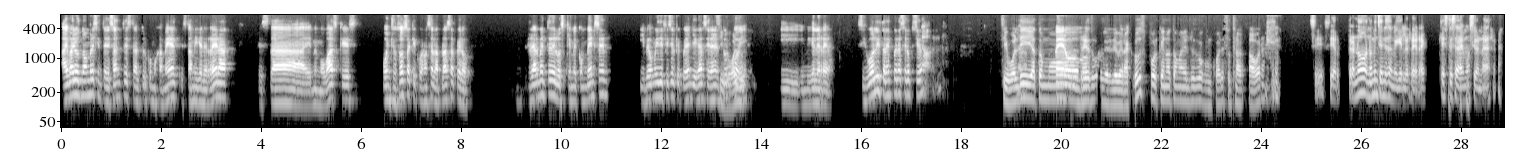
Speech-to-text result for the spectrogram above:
Hay varios nombres interesantes, está el Turco Mohamed, está Miguel Herrera, está eh, Memo Vázquez, Poncho Sosa, que conoce la plaza, pero realmente de los que me convencen y veo muy difícil que puedan llegar serían el Turco y, y, Miguel Herrera. Siboldi también puede ser opción. No. Siboldi ya tomó el riesgo de, Veracruz, ¿por qué no toma el riesgo con Juárez otra ahora? Sí, cierto. Pero no, no menciones a Miguel Herrera, que este se va a emocionar.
